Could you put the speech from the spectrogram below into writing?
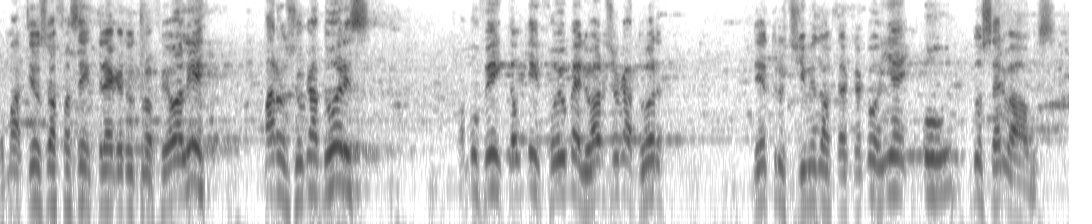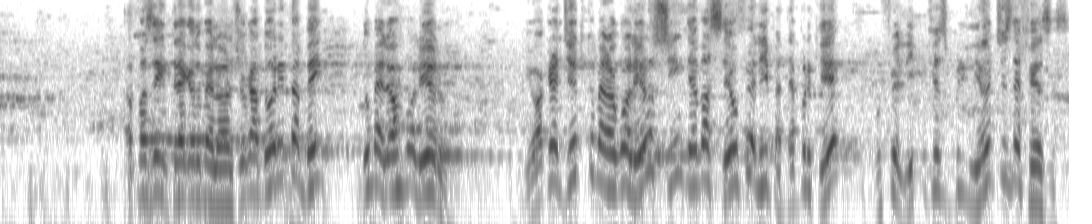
O Matheus vai fazer entrega do troféu ali para os jogadores. Vamos ver então quem foi o melhor jogador dentro do time do Atlético Lagoinha ou do Sério Alves. Vai fazer a entrega do melhor jogador e também do melhor goleiro. Eu acredito que o melhor goleiro sim deva ser o Felipe, até porque o Felipe fez brilhantes defesas.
